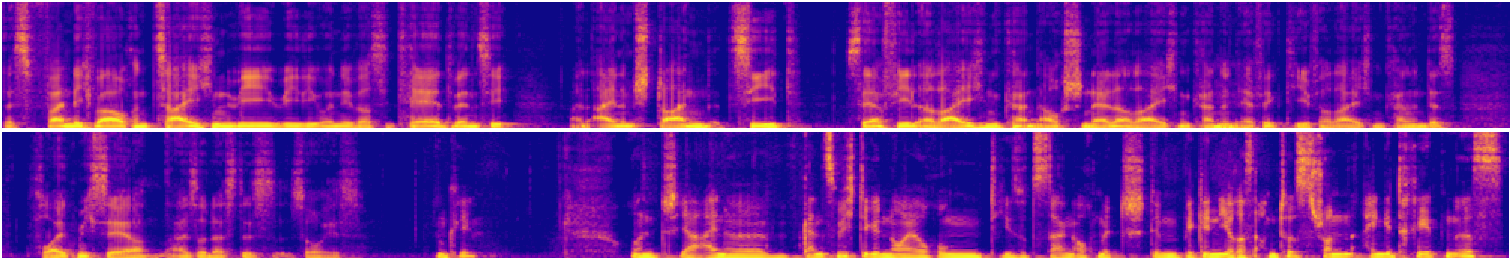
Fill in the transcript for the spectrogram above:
das fand ich war auch ein Zeichen, wie, wie die Universität, wenn sie an einem Strang zieht, sehr viel erreichen kann, auch schnell erreichen kann und mhm. effektiv erreichen kann. Und das freut mich sehr, also dass das so ist. Okay. Und ja, eine ganz wichtige Neuerung, die sozusagen auch mit dem Beginn Ihres Amtes schon eingetreten ist,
